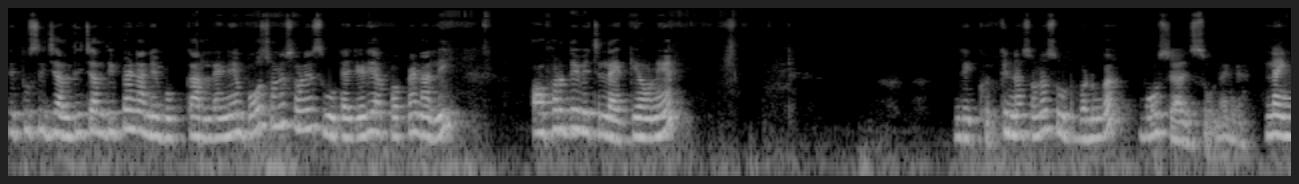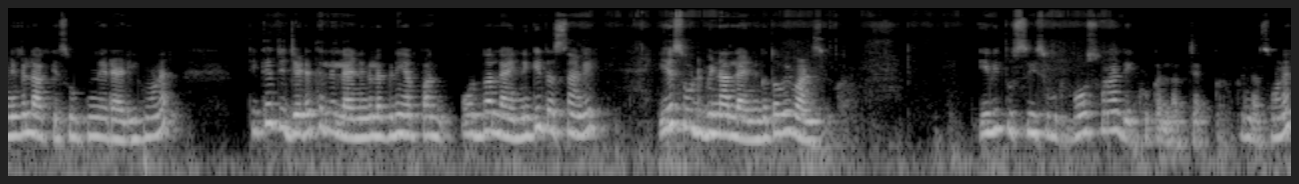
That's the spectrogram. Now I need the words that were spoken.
ਤੇ ਤੁਸੀਂ ਜਲਦੀ ਜਲਦੀ ਭੈਣਾਂ ਨੇ ਬੁੱਕ ਕਰ ਲੈਣੇ ਆ। ਬਹੁਤ ਸੋਹਣੇ ਸੋਹਣੇ ਸੂਟ ਹੈ ਜਿਹੜੇ ਆਪਾਂ ਭੈਣਾਂ ਲਈ ਆਫਰ ਦੇ ਵਿੱਚ ਲੈ ਕੇ ਆਉਣੇ ਆ। ਦੇਖੋ ਕਿੰਨਾ ਸੋਹਣਾ ਸੂਟ ਬਣੂਗਾ, ਬਹੁਤ ਜ਼ਿਆਦਾ ਸੋਹਣਾ ਹੈਗਾ। ਲਾਈਨਿੰਗ ਲਾ ਕੇ ਸੂਟ ਨੇ ਰੈਡੀ ਹੋਣਾ। ਠੀਕ ਹੈ ਜੀ, ਜਿਹੜੇ ਥੱਲੇ ਲਾਈਨਿੰਗ ਲੱਗਣੀ ਆਪਾਂ ਉਹਦਾ ਲਾਈਨਿੰਗ ਹੀ ਦੱਸਾਂਗੇ। ਇਹ ਸੂਟ ਬਿਨਾ ਲਾਈਨਿੰਗ ਤੋਂ ਵੀ ਬਣ ਸਕਦਾ। ਇਹ ਵੀ ਤੁਸੀਂ ਸੂਟ ਬਹੁਤ ਸੋਹਣਾ ਦੇਖੋ ਕਲਰ ਚੈੱਕ ਕਰੋ, ਕਿੰਨਾ ਸੋਹਣਾ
